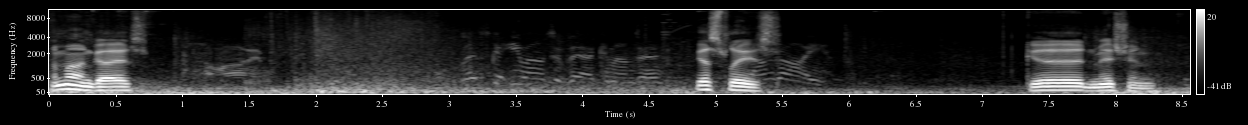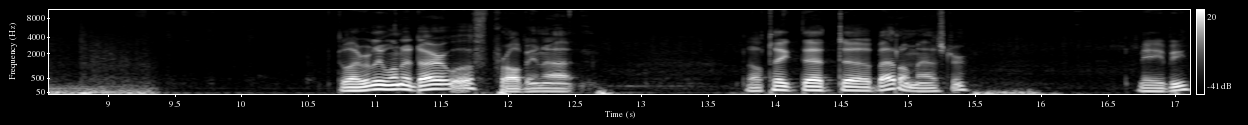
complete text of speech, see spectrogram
Come on, guys. Let's get you out of there, Commander. Yes, please. Good mission. Do I really want a dire wolf? Probably not. I'll take that uh, battle master. Maybe.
